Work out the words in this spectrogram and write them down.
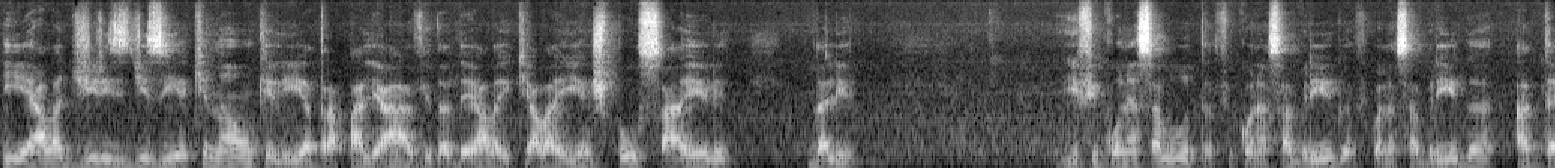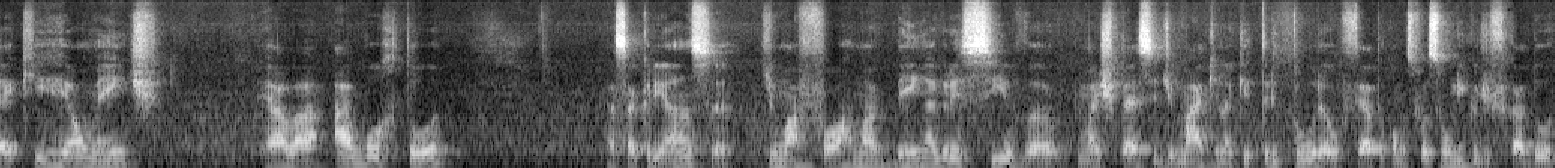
e ela dizia que não, que ele ia atrapalhar a vida dela e que ela ia expulsar ele dali. E ficou nessa luta, ficou nessa briga, ficou nessa briga, até que realmente ela abortou essa criança de uma forma bem agressiva, uma espécie de máquina que tritura o feto como se fosse um liquidificador.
